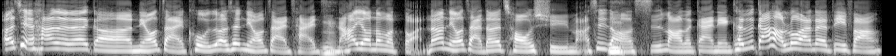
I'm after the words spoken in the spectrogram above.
而且它的那个牛仔裤，如果是牛仔材质，嗯然后又那么短，那牛仔都会抽须嘛，是一种时髦的概念。可是刚好落在那个地方，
